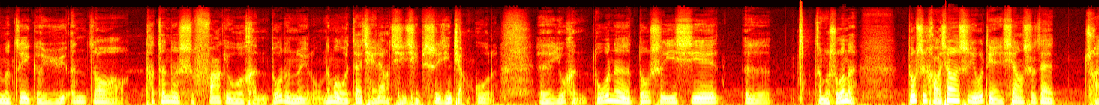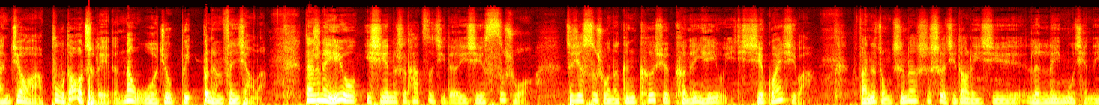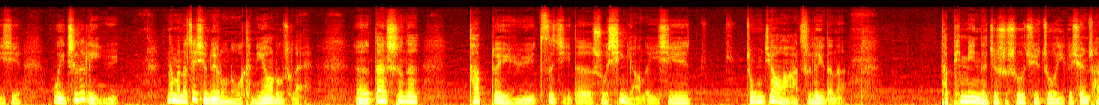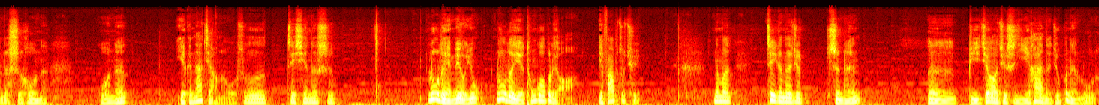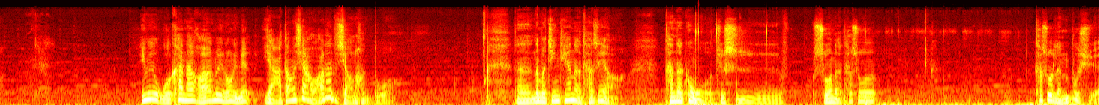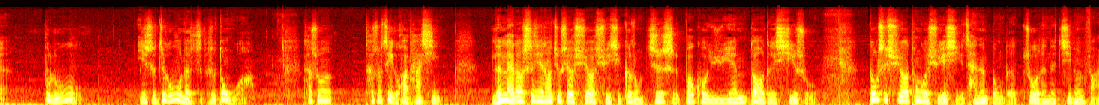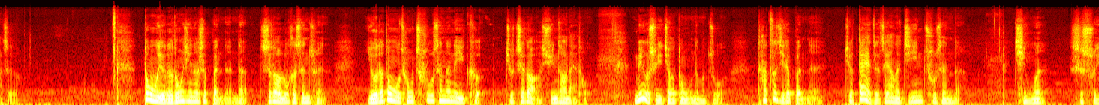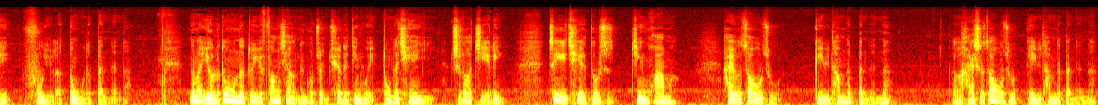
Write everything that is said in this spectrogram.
那么这个余恩昭啊，他真的是发给我很多的内容。那么我在前两期其实已经讲过了，呃，有很多呢都是一些呃，怎么说呢，都是好像是有点像是在传教啊、布道之类的，那我就不不能分享了。但是呢，也有一些呢是他自己的一些思索，这些思索呢跟科学可能也有一些关系吧。反正总之呢，是涉及到了一些人类目前的一些未知的领域。那么呢，这些内容呢，我肯定要录出来。呃，但是呢，他对于自己的所信仰的一些宗教啊之类的呢，他拼命的就是说去做一个宣传的时候呢，我呢也跟他讲了，我说这些呢是录了也没有用，录了也通过不了，也发不出去。那么这个呢，就只能。呃，比较就是遗憾的就不能录了，因为我看他好像内容里面亚当夏娃他讲了很多。嗯，那么今天呢，他这样，他呢跟我就是说呢，他说，他说人不学不如物，意思这个物呢指的是动物啊。他说，他说这个话他信，人来到世界上就是要需要学习各种知识，包括语言、道德、习俗。都是需要通过学习才能懂得做人的基本法则。动物有的东西呢是本能的，知道如何生存；有的动物从出生的那一刻就知道寻找奶头，没有谁教动物那么做，它自己的本能就带着这样的基因出生的。请问是谁赋予了动物的本能呢？那么有的动物呢，对于方向能够准确的定位，懂得迁移，知道节令，这一切都是进化吗？还有造物主给予他们的本能呢？呃，还是造物主给予他们的本能呢？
